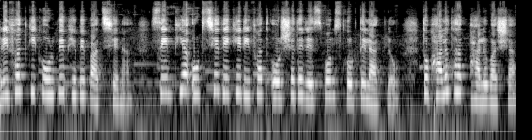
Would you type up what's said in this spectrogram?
রিফাত কি করবে ভেবে পাচ্ছে না। সিনথিয়া উঠছে দেখে রিফাত ওর সাথে রেসপন্স করতে লাগল। তো ভালো থাক ভালোবাসা।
